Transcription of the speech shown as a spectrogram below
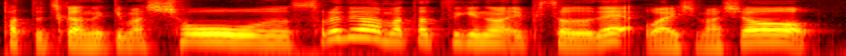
パッと力抜きましょう。それではまた次のエピソードでお会いしましょう。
